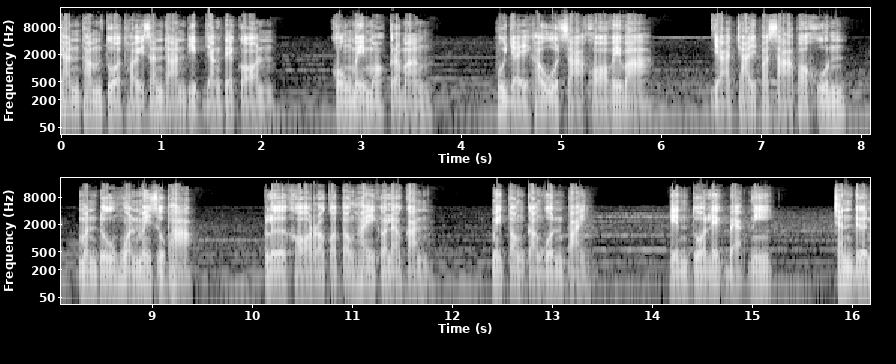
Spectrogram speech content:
ฉันทำตัวถอยสันดานดิบอย่างแต่ก่อน คงไม่เหมาะกระมัง ผู้ใหญ่เขาอุตส่าห์ขอไว้ว่า อย่าใช้ภาษาพ่อขุน มันดูห้วนไม่สุภาพ เกลือขอเราก็ต้องให้ก็แล้วกัน ไม่ต้องกังวลไป เห็นตัวเล็กแบบนี้ ฉันเดิน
